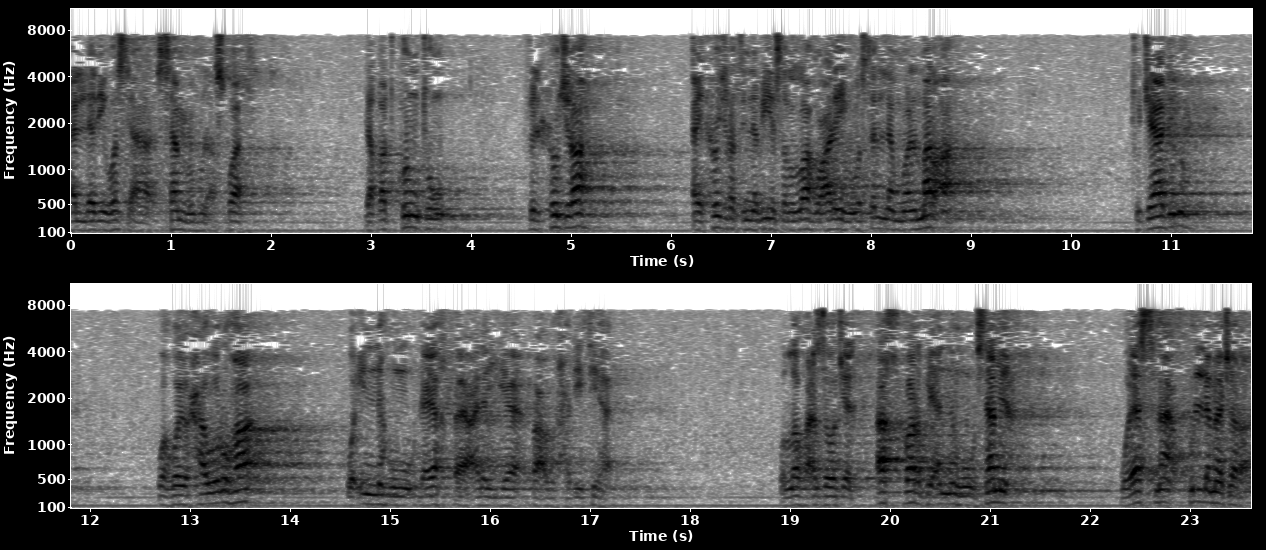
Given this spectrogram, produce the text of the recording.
الذي وسع سمعه الأصوات. لقد كنت في الحجرة أي حجرة النبي صلى الله عليه وسلم والمرأة تجادله وهو يحاورها وإنه لا يخفى علي بعض حديثها. والله عز وجل أخبر بأنه سمع ويسمع كل ما جرى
